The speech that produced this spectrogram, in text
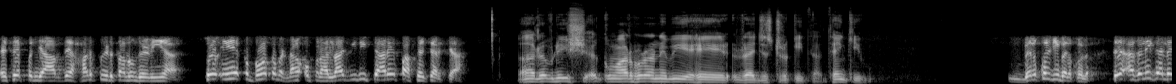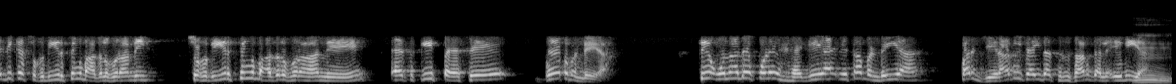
ਇੱਥੇ ਪੰਜਾਬ ਦੇ ਹੜ ਪੀੜਤਾਂ ਨੂੰ ਦੇਣੀ ਆ। ਸੋ ਇਹ ਇੱਕ ਬਹੁਤ ਵੱਡਾ ਉਪਰਾਲਾ ਜਿਹਦੀ ਚਾਰੇ ਪਾਸੇ ਚਰਚਾ। ਰਵਨੀਸ਼ ਕੁਮਾਰ ਹੋਰਾਂ ਨੇ ਵੀ ਇਹ ਰਜਿਸਟਰ ਕੀਤਾ। ਥੈਂਕ ਯੂ ਬਿਲਕੁਲ ਜੀ ਬਿਲਕੁਲ। ਤੇ ਅਗਲੀ ਗੱਲ ਹੈ ਜੀ ਕਿ ਸੁਖਬੀਰ ਸਿੰਘ ਬਾਦਲ ਹੋਰਾਂ ਦੀ। ਸੁਖਬੀਰ ਸਿੰਘ ਬਾਦਲ ਹੋਰਾਂ ਨੇ ਐਤਕੀ ਪੈਸੇ ਬਹੁਤ ਵੰਡੇ ਆ। ਤੇ ਉਹਨਾਂ ਦੇ ਕੋਲੇ ਹੈਗੇ ਆ ਇਹ ਤਾਂ ਵੰਡੇ ਹੀ ਆ। ਪਰ ਜੇਰਾ ਵੀ ਚਾਹੀਦਾ ਸਿੰਘ ਸਾਹਿਬ ਗੱਲ ਇਹ ਵੀ ਆ। ਹੂੰ।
